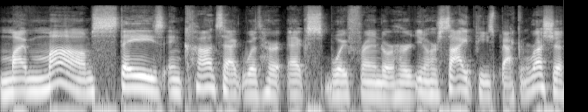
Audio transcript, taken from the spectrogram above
my mom stays in contact with her ex-boyfriend or her you know her side piece back in Russia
